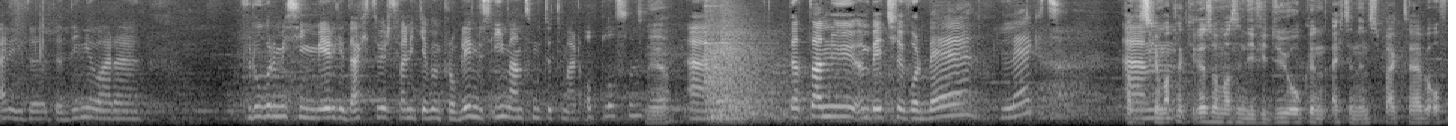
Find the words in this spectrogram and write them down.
allee, de, de dingen waar... eh, vroeger misschien meer gedacht werd van ik heb een probleem, dus iemand moet het maar oplossen. Ja. Ehm, dat dat nu een beetje voorbij lijkt. Dat het Ehm, gemakkelijker is om als individu ook een, echt een inspraak te hebben. Of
